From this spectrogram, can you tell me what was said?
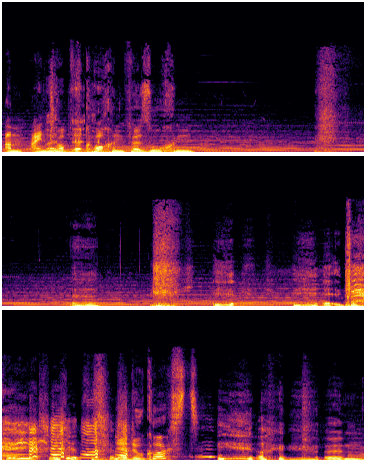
am Eintopf äh, kochen versuchen? Äh. ja, koche ich, ich jetzt. ja, du kochst. ähm,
